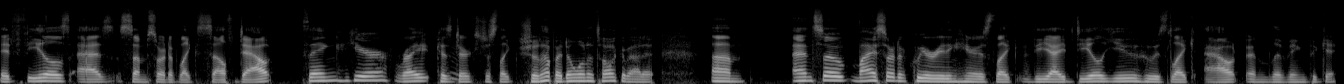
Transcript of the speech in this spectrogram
it feels as some sort of like self-doubt thing here, right? Cuz Hmm. Dirk's just like, "Shut up, I don't want to talk about it." Um and so my sort of queer reading here is like the ideal you who's like out and living the gay.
